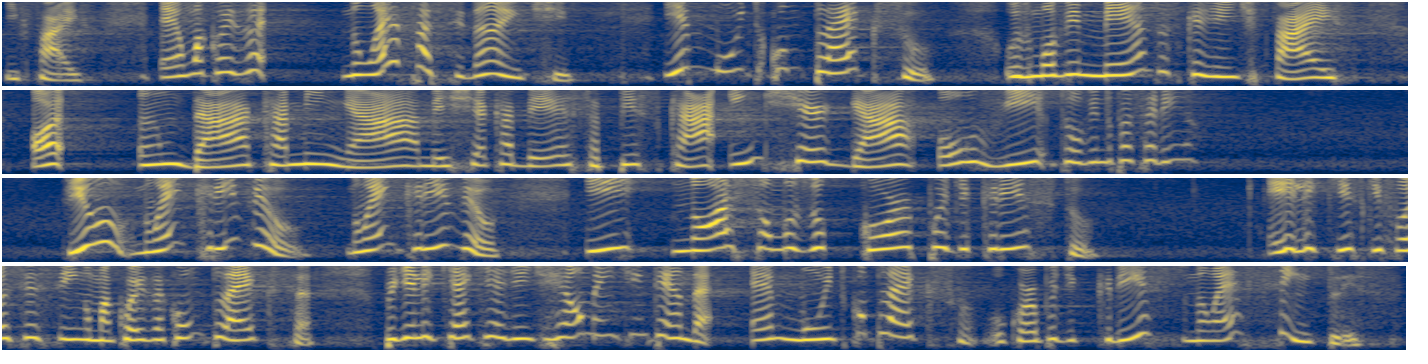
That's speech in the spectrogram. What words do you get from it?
e faz. É uma coisa. Não é fascinante? E é muito complexo. Os movimentos que a gente faz, andar, caminhar, mexer a cabeça, piscar, enxergar, ouvir. Estou ouvindo o passarinho. Viu? Não é incrível? Não é incrível? E nós somos o corpo de Cristo. Ele quis que fosse assim, uma coisa complexa, porque ele quer que a gente realmente entenda, é muito complexo. O corpo de Cristo não é simples.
